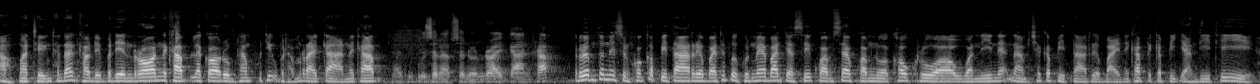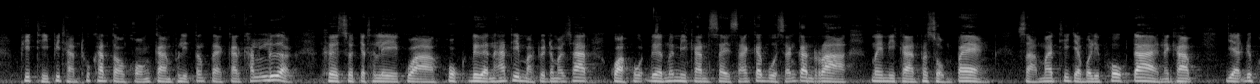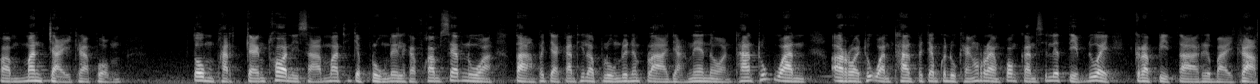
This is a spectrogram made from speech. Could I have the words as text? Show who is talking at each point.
Speaker 1: อ้าวมาถึงทางด้านข่าวเด่นประเด็นร้อนนะครับ แล้วก็รวมทั้งผู้ที่อุปถัมภ์รายการนะครับ
Speaker 2: และที่ผู้สนับสนุนรายการครับ
Speaker 1: เริ่มต้นในส่วนของกะปิตาเรือใบถ้าเผื่อคุณแม่บ้านจะซื้อความแซ่บความนัวเข้าครัว วันนี้แนะนำใช้กะปิตาเรือใบนะครับเป็นกะปิอย่างดีที่พิถีพิถันทุกขั้นตอนของการผลิตตั้งแต่การคัดเลือก เคยสดจากทะเลกว่า 6 เดือนนะฮะที่หมักโดยธรรมชาติกว่า 6 เดือนไม่มีการใส่สารกันบูดสารกันรา ไม่มีการผสมแป้ง สามารถที่จะบริโภคได้นะครับอย่าด้วยความมั่นใจครับผม ต้มผัดแกงทอดนี่สามารถที่จะปรุงได้เลยครับ ความแซ่บนัวต่างไปจากการที่เราปรุงด้วยน้ำปลาอย่างแน่นอน ทานทุกวันอร่อยทุกวันทานประจำกระดูกแข็งแรงป้องกันเส้นเลือดตีบด้วยกระปิตาเรือใบครับ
